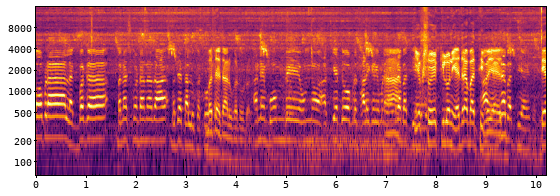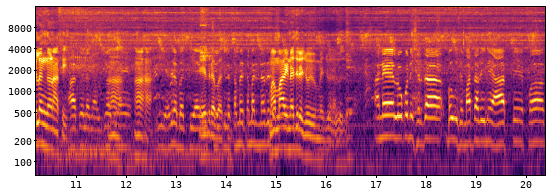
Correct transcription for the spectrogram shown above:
આપણા લગભગ બનાસકાંઠાના બધા તાલુકા બધા તાલુકા ટોટલ અને બોમ્બે ઓમનો અત્યારે તો આપણે થાળી કરી હમણાં હૈદરાબાદ એકસો એક કિલોની હૈદરાબાદથી ભાઈ હૈદરાબાદથી આવ્યા તેલંગાણા. થી હા તમે હા હા. હૈદરાબાદથી હૈદરાબાદ. તમે તમારી નજરે મારી નજરે જોયું મેં જોયું. અને લોકોની શ્રદ્ધા બહુ છે. માતાજીને હાથ તે પગ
